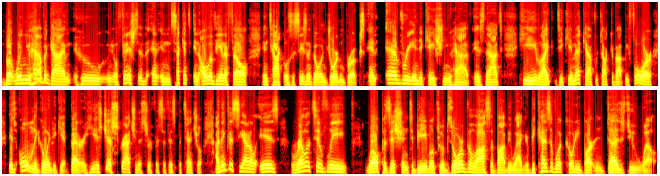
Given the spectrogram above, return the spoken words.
But when you have a guy who you know finished in, in second in all of the NFL in tackles the season ago in Jordyn Brooks. And every indication you have is that he, like DK Metcalf, we talked about before, is only going to get better. He is just scratching the surface of his potential. I think that Seattle is relatively well positioned to be able to absorb the loss of Bobby Wagner because of what Cody Barton does do well.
